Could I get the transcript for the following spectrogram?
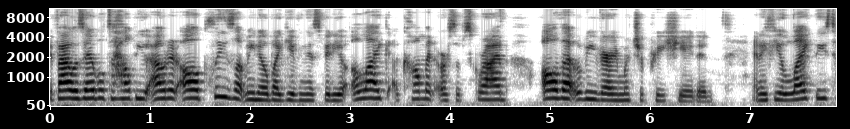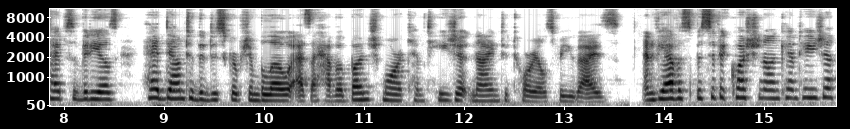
If I was able to help you out at all, please let me know by giving this video a like, a comment, or subscribe. All that would be very much appreciated. And if you like these types of videos, head down to the description below as I have a bunch more Camtasia 9 tutorials for you guys. And if you have a specific question on Camtasia,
